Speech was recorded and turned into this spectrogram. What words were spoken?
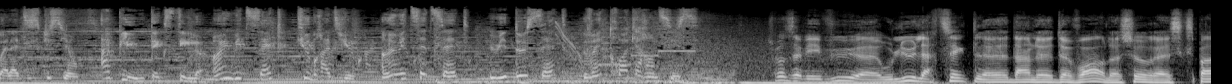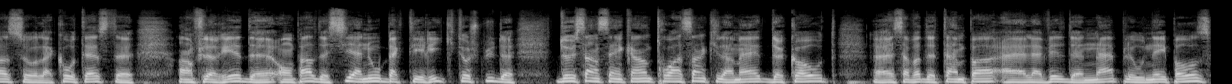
À la discussion. Appelez ou textez le 187 Cube Radio 1877 827 2346. Je sais pas si vous avez vu euh, ou lu l'article euh, dans le Devoir là, sur euh, ce qui se passe sur la côte est en Floride. on parle de cyanobactéries qui touchent plus de 250, 300 kilomètres de côte. ça va de Tampa à la ville de Naples ou Naples.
